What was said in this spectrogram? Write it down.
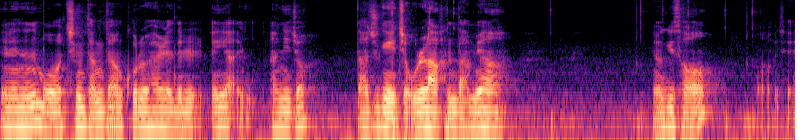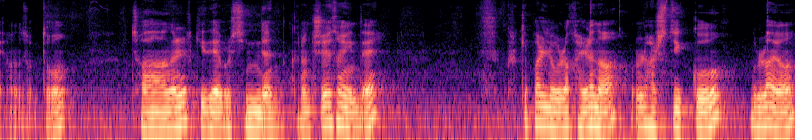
얘네는 뭐 지금 당장 고려할 애들이 아니, 아니 죠. 나중에 이제 올라간다면 여기서 어 이제 어느 정도 저항을 기대해 볼 수 있는 그런 추세선인데 그렇게 빨리 올라가려나? 올라갈 수도 있고 몰라요.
